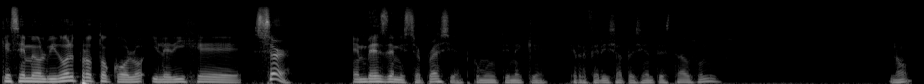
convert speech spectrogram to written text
que se me olvidó el protocolo y le dije, Sir, en vez de Mr. President, como uno tiene que, referirse al presidente de Estados Unidos. ¿No?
